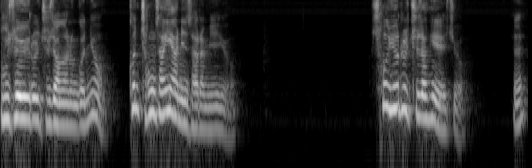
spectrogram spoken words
무소유를 주장하는 건요. 그건 정상이 아닌 사람이에요. 소유를 주장해야죠. 예?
